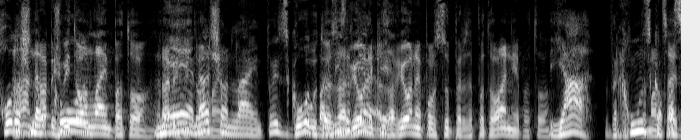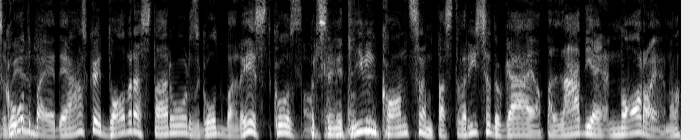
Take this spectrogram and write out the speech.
Hodiš Aha, ne rabiš biti online pa to, rabiš Ne, naš online. online, to je U, zgodba. to je za avione, tega, za avione pol super, za potovanje pa to. Ja, vrhunsko, pa zgodba je, dejansko je dobra Star Wars zgodba, res tako z okay, presenetljivim okay. koncem, pa stvari se dogajajo, pa ladja je noro. Je, no?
